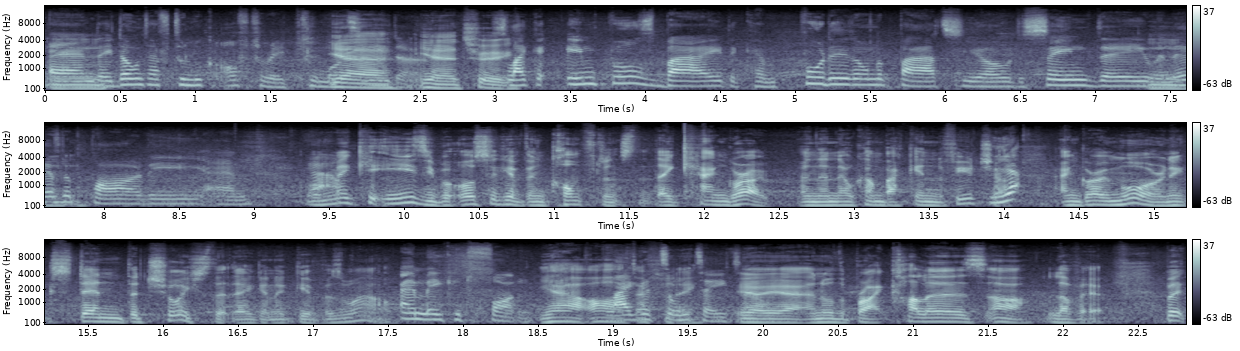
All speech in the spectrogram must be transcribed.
And mm. they don't have to look after it too much Yeah, either. yeah, true. It's like an impulse buy. They can put it on the patio the same day when they have the mm. party, and Well, make it easy, but also give them confidence that they can grow, and then they'll come back in the future Yeah. and grow more and extend the choice that they're going to give as well. and make it fun. Yeah, oh, like definitely. the potato. Yeah, yeah, and all the bright colours. Oh, love it. But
